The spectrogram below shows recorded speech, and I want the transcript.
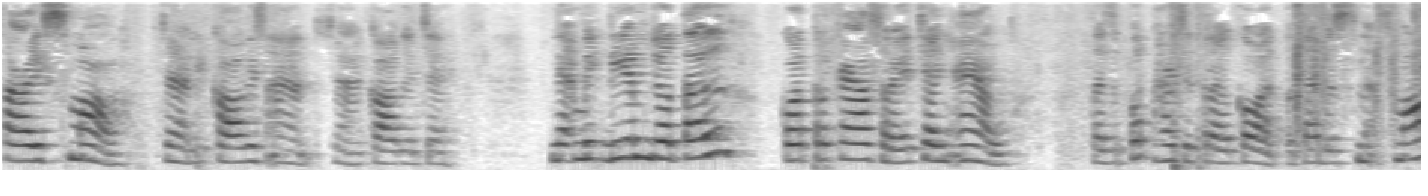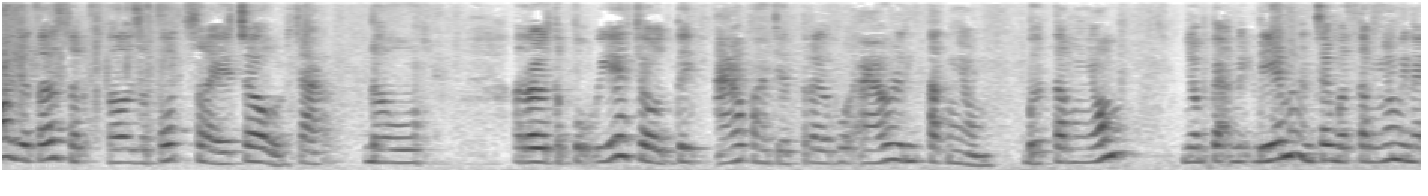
size small ចានេះកគេស្អាតចាកគេចេះអ្នក medium យកទៅគាត់ត្រូវការសេរីចេញអាវតែសពុតប្រហែលជាត្រូវគាត់ប៉ុន្តែបើស្នាក់ small យកទៅសពុតសេរីចូលចាដូររើតពុកវាចូលបន្តិចអាវប្រហែលជាត្រូវពួកអាវរឿងទឹកខ្ញុំបើទឹកខ្ញុំខ្ញុំពាក់ medium អញ្ចឹងបើទឹកខ្ញុំមាន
